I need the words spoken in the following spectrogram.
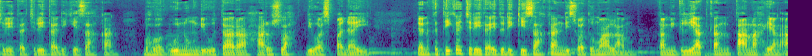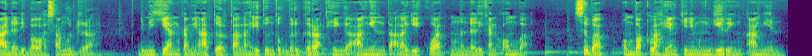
cerita-cerita dikisahkan bahwa gunung di utara haruslah diwaspadai. Dan ketika cerita itu dikisahkan di suatu malam, kami geliatkan tanah yang ada di bawah samudera. Demikian kami atur tanah itu untuk bergerak hingga angin tak lagi kuat mengendalikan ombak. Sebab ombaklah yang kini menggiring angin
